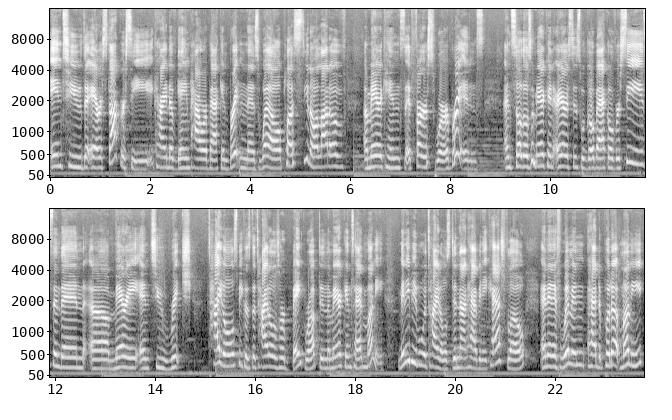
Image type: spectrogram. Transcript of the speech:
into the aristocracy, kind of gain power back in Britain as well. Plus, you know, a lot of Americans at first were Britons. And so those American heiresses would go back overseas and then uh, marry into rich titles because the titles are bankrupt and the Americans had money. Many people with titles did not have any cash flow. And then if women had to put up money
